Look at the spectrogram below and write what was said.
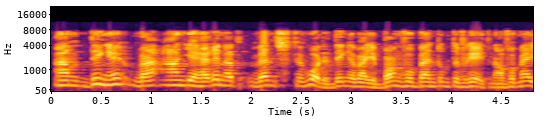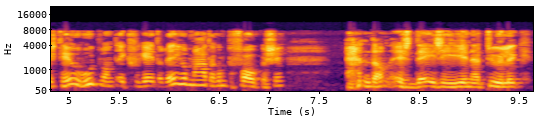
aan dingen waaraan je herinnerd wenst te worden. Dingen waar je bang voor bent om te vergeten. Nou, voor mij is het heel goed, want ik vergeet regelmatig om te focussen. En dan is deze hier natuurlijk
